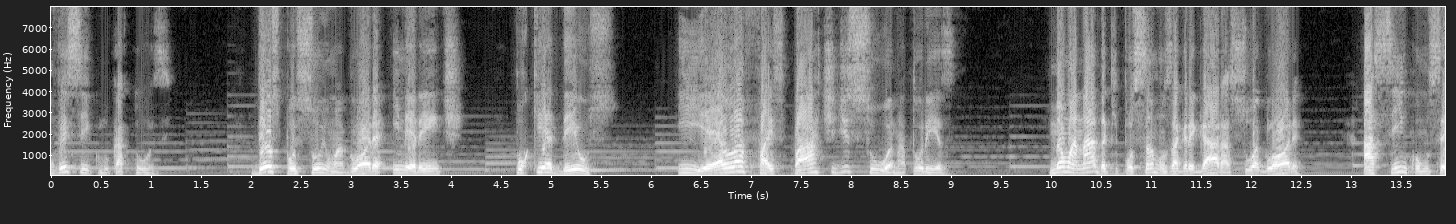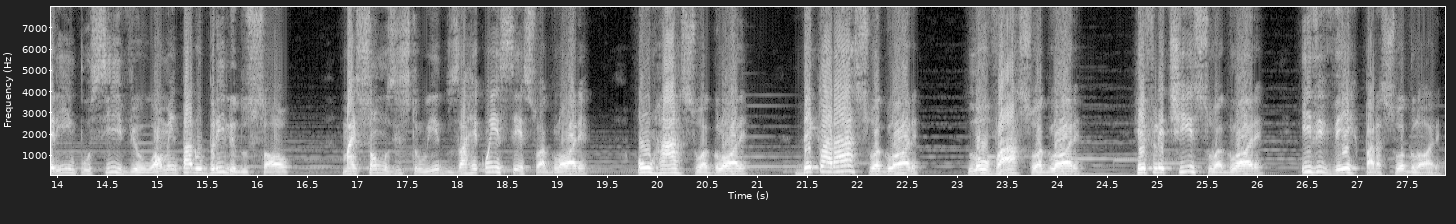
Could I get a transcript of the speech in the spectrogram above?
1, versículo 14. Deus possui uma glória inerente, porque é Deus, e ela faz parte de sua natureza. Não há nada que possamos agregar à sua glória, assim como seria impossível aumentar o brilho do sol, mas somos instruídos a reconhecer sua glória, honrar sua glória, declarar sua glória, louvar sua glória, refletir sua glória e viver para sua glória.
